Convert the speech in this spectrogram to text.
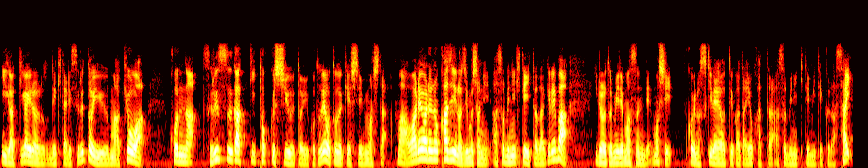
いい楽器がいろいろとできたりするという、まあ今日はこんな吊るす楽器特集ということでお届けしてみました。まあ我々の家事の事務所に遊びに来ていただければいろいろと見れますんで、もしこういうの好きだよっていう方はよかったら遊びに来てみてください。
